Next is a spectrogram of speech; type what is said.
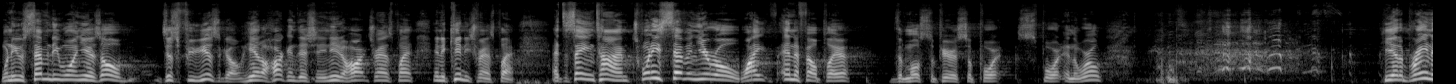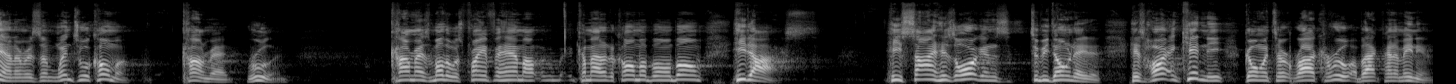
When he was 71 years old, just a few years ago, he had a heart condition. He needed a heart transplant and a kidney transplant. At the same time, 27 year old white NFL player, the most superior support, sport in the world, he had a brain aneurysm, went into a coma. Konrad Reuland. Konrad's mother was praying for him, come out of the coma, boom, boom. He dies. He signed his organs to be donated. His heart and kidney go into Rod Carew, a black Panamanian.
